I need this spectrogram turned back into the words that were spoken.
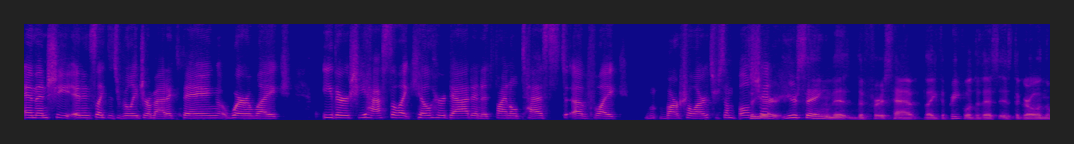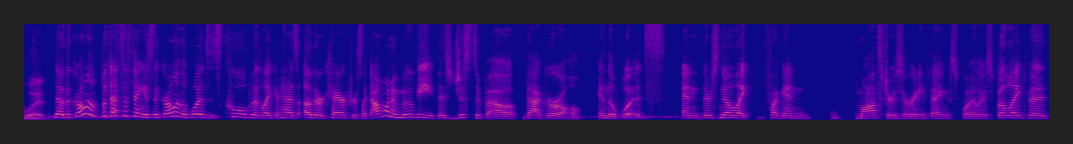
And then she, and it's like this really dramatic thing where like either she has to like kill her dad in a final test of like martial arts or some bullshit. So you're you're saying that the first half, like the prequel to this, is the girl in the wood. No, the girl, but that's the thing is the girl in the woods is cool, but like it has other characters. Like I want a movie that's just about that girl in the woods, and there's no like fucking monsters or anything. Spoilers, but like the.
